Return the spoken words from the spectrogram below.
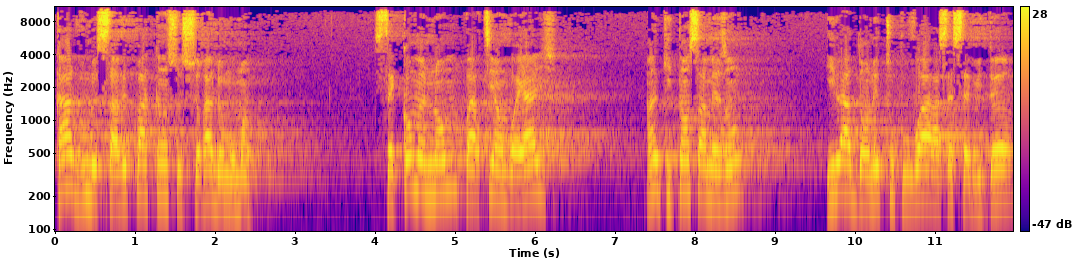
car vous ne savez pas quand ce sera le moment. C'est comme un homme parti en voyage, en quittant sa maison, il a donné tout pouvoir à ses serviteurs,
